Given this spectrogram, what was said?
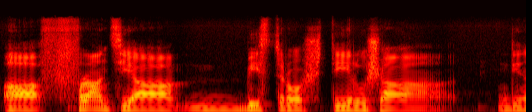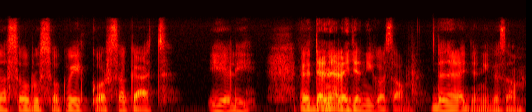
a francia bistró stílus a dinoszauruszok végkorszakát éli. De ne legyen igazam. De ne legyen igazam.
